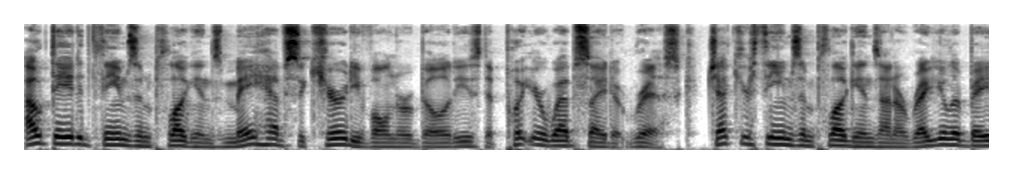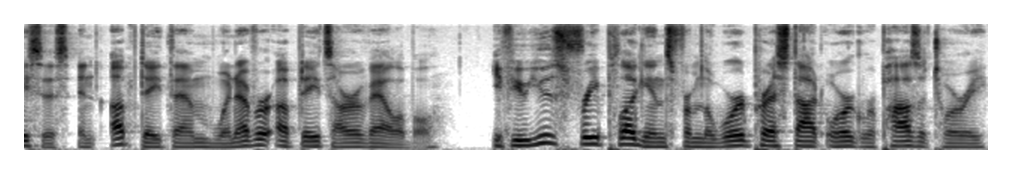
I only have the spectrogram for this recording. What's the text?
Outdated themes and plugins may have security vulnerabilities that put your website at risk. Check your themes and plugins on a regular basis and update them whenever updates are available. If you use free plugins from the WordPress.org repository,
